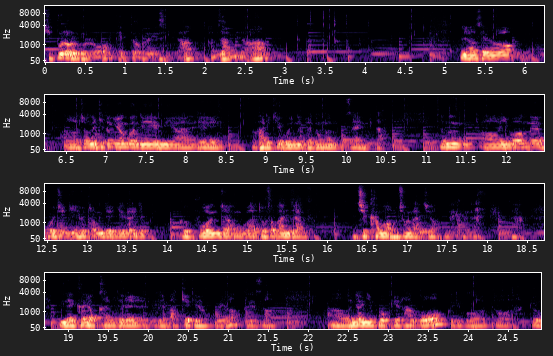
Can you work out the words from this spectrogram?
기쁜 얼굴로 뵙도록 하겠습니다. 감사합니다. 안녕하세요. 어, 저는 기독연구원 니에미아에서 가리키고 있는 배동만 목사입니다. 저는 어, 이번에 보직이 결정되기를 이제 그 부원장과 도서관장 직함은 엄청나죠. 네, 그러나 네, 그 역할들을 이제 맡게 되었고요. 그래서 어, 원장님 보필하고 그리고 또 학교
